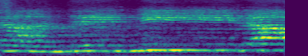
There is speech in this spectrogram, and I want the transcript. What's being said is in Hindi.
ीरा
